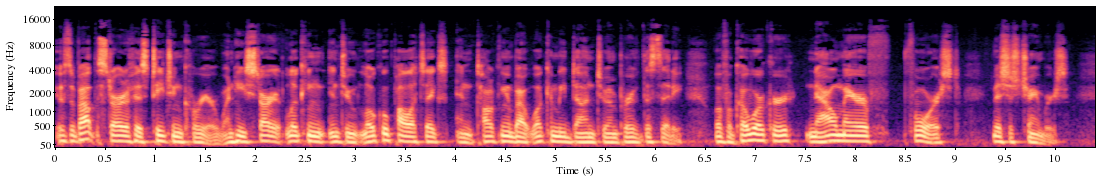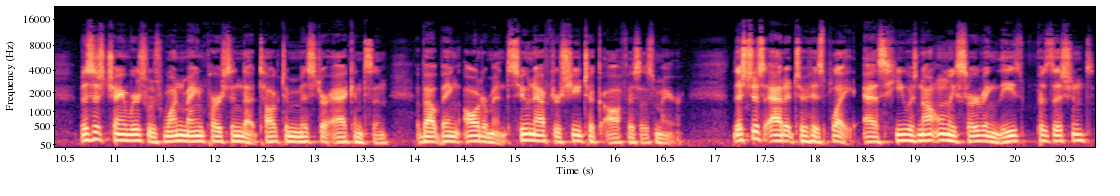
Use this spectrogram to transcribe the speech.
It was about the start of his teaching career when he started looking into local politics and talking about what can be done to improve the city with a coworker, now Mayor Forest, Mrs. Chambers. Mrs. Chambers was one main person that talked to Mr. Atkison about being alderman soon after she took office as mayor. This just added to his plate, as he was not only serving these positions,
